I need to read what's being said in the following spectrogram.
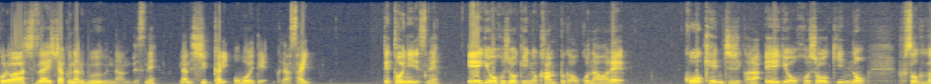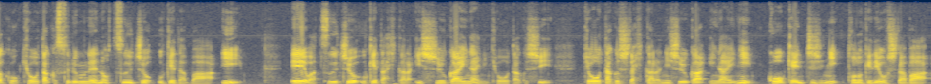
これは出題したくなる部分なんですね。なんでしっかり覚えてください。で、問い2ですね。営業保証金の還付が行われ、高県知事から営業保証金の不足額を供託する旨の通知を受けた場合、A は通知を受けた日から1週間以内に供託し、供託した日から2週間以内に高県知事に届け出をした場合、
